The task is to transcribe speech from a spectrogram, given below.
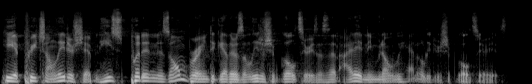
he had preached on leadership, and he's put it in his own brain together as a leadership goal series. I said, I didn't even know we had a leadership goal series.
